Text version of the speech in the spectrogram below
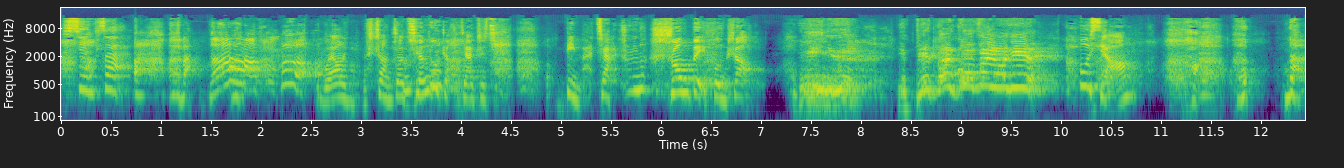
现在晚了，我要你们上交全部掌家之权，并把价值双倍奉上。逆女，你别太过分了！你不想？好，那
